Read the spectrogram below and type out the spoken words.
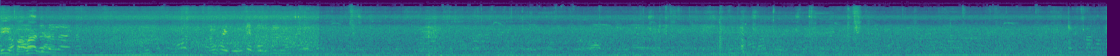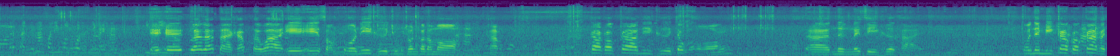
พี่ขอภาพยาต้องใส่ถุงเก็บถุง จริงเอเอแล้วแล้วแต่ครับ แต่ว่า A A สองตัวนี่คือชุมชนกทมครับ 999 นี่คือเจ้าของอ่าหนึ่งในสี่เครือข่าย ก็จะมี 999 กับ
